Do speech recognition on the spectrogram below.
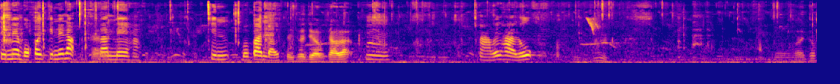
ติแม่บ่ค่อยกินได้ละบ้านแม่ค่ะ กินบ่บ้านใดเป็นชั่วเดียวเช้าละอืมหาไว้ถ่ายลูกโอ้ยครับ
